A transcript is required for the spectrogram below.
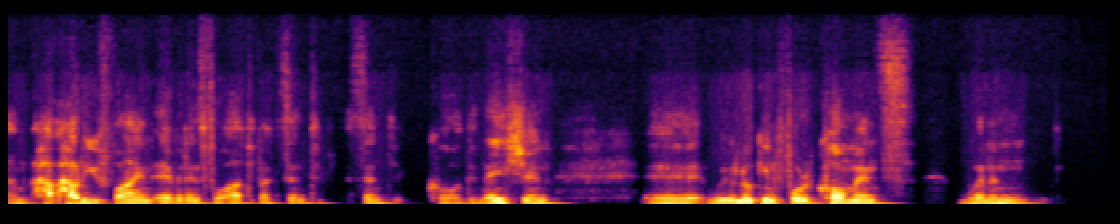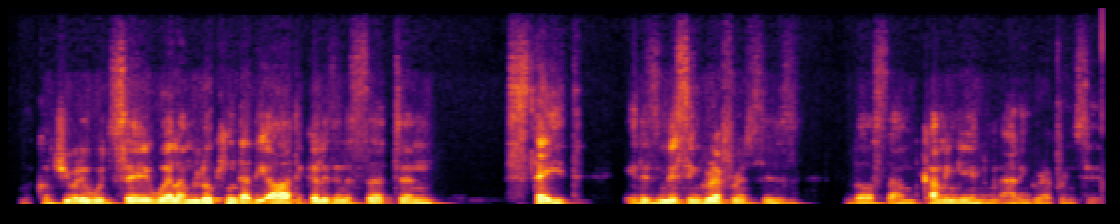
um, how, how, do you find evidence for artifact-centric coordination? Uh, we're looking for comments when a contributor would say, well, I'm looking that the article is in a certain state, it is missing references, thus I'm coming in and adding references.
